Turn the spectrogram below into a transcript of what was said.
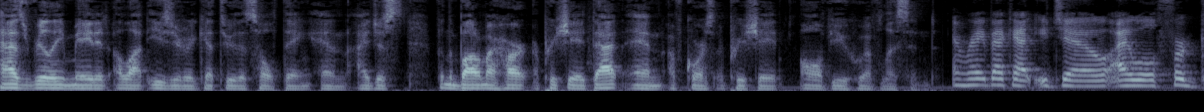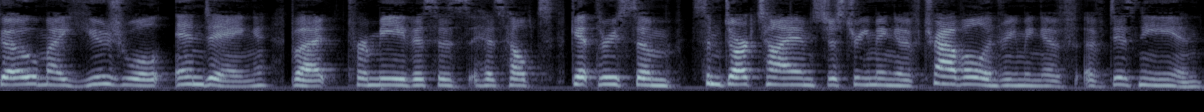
has really made it a lot easier to get through this whole thing. And I just, from the bottom of my heart, appreciate that. And of course, appreciate all of you who have listened. And right back at you, Joe. I will forego my usual ending, but for me, this has, has helped get through some, some dark times, just dreaming of travel and dreaming of, of Disney and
